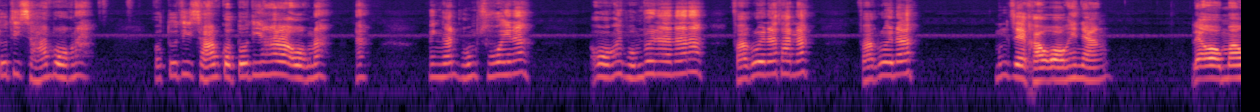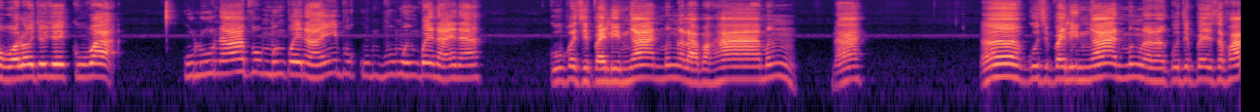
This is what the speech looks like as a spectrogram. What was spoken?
ตัวที่สามออกนะ เอาตัวที่สามกับตัวที่ห้าออกนะนะ ไม่งั้นผมซวยนะ ออกให้ผมด้วยนะนะนะ ฝากด้วยนะท่านนะ ฝากด้วยนะ มึงเจเขาออกให้ยัง แล้วออกมาหัวเราะเยอะๆกูว่า กูรู้นะพวกมึงไปไหน พวกกูพวกมึงไปไหนนะ กูไปสิไปลินงาน มึงอะไรมาหามึงนะเออ กูจะไปลินงาน มึงล่ะนะ กูจะไปสภา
